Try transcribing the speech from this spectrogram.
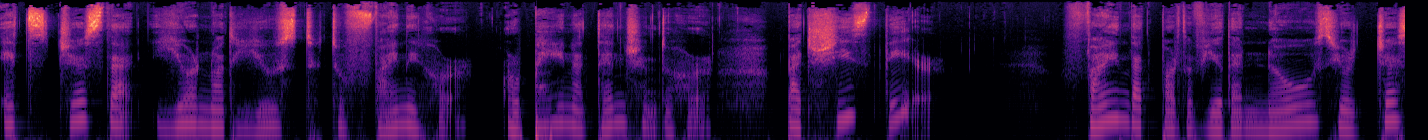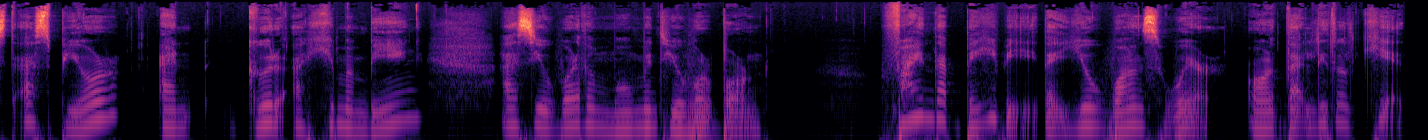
It's just that you're not used to finding her or paying attention to her, but she's there. Find that part of you that knows you're just as pure and good a human being as you were the moment you were born. Find that baby that you once were, or that little kid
